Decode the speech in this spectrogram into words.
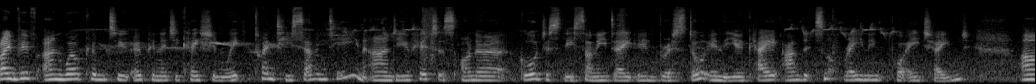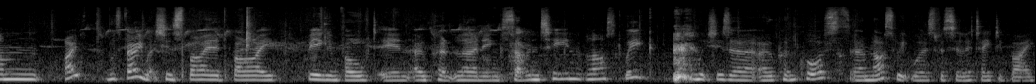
I'm Viv and welcome to Open Education Week 2017 and you've hit us on a gorgeously sunny day in Bristol in the UK and it's not raining for a change. Um, I was very much inspired by being involved in Open Learning 17 last week, which is an open course. Um, last week was facilitated by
